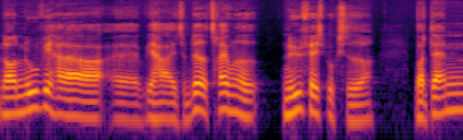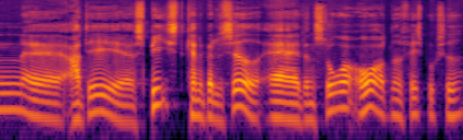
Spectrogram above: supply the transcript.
når nu vi har, uh, vi har etableret 300 nye Facebook-sider, hvordan uh, har det spist, kanibaliseret af den store overordnede Facebook-side?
